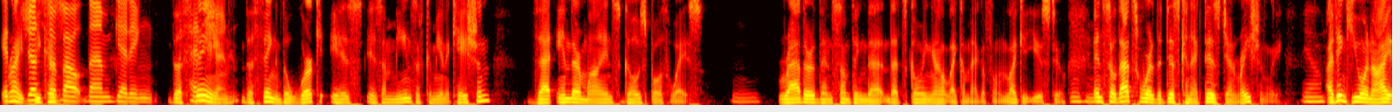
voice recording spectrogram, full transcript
It's Right, just about them getting the attention. thing, the thing, the work is is a means of communication that in their minds goes both ways, Mm, rather than something that that's going out like a megaphone, like it used to. mhm. And so that's where the disconnect is generationally. Yeah. I think you and I,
